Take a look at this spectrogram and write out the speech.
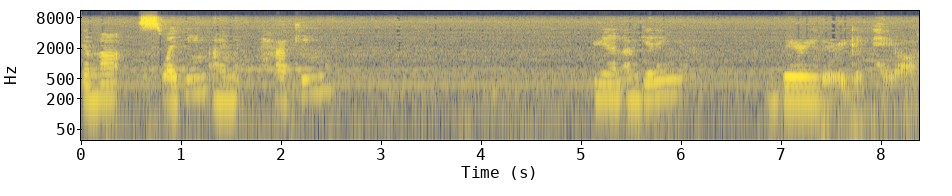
Like I'm not swiping, I'm packing. And I'm getting very, very good payoff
